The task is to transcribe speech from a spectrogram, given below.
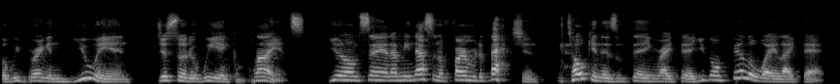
but we bringing you in just so that we in compliance." You know what I'm saying? I mean, that's an affirmative action tokenism thing right there. You're gonna feel a way like that.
